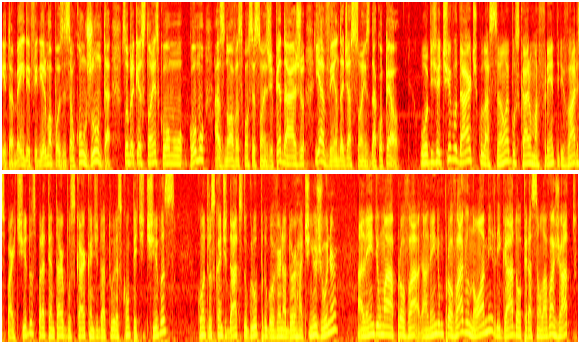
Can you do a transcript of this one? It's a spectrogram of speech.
e também definir uma posição conjunta sobre questões como, como as novas concessões de pedágio e a venda de ações da Copel. O objetivo da articulação é buscar uma frente de vários partidos para tentar buscar candidaturas competitivas contra os candidatos do grupo do governador Ratinho Júnior além de, uma prova além de um provável nome ligado à Operação Lava Jato,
